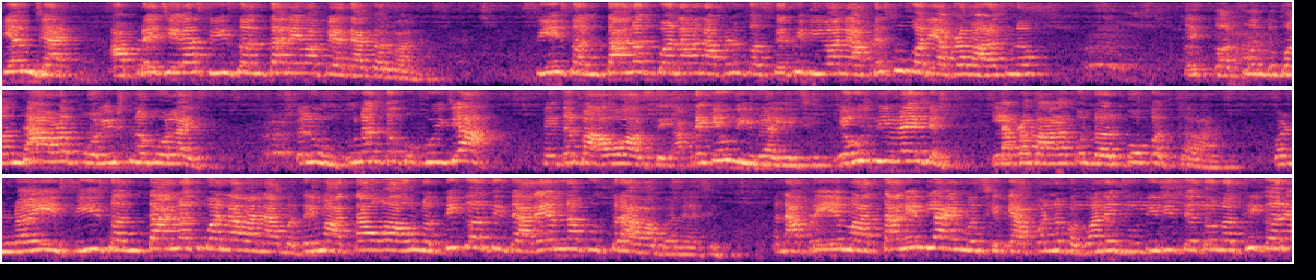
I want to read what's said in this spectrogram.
કેમ જાય? આપણે જેવા સિંહ સંતાન એવા પેદા કરવાના. સિંહ સંતાન જ બનાવવાના. આપણે કશેથી પીવાને? આપણે શું કરીએ? આપણા બાળકનો કંઈક કરતું તો બંધા આપણે પોલીસને બોલાવીશ. પેલું ઊંઘતું ના તો ભૂઈ જા. નહીંતર બાવો આવશે. આપણે કેવું બીવડાવીએ છીએ? એવું જ બીવડાવીએ છીએ એટલે આપણા બાળકો ડરપોક જ થવાના. પણ નહીં, સિંહ સંતાન જ બનાવવાના. બધી માતાઓ આવું નથી કરતી. ત્યારે એમના પુત્ર આવા બન્યા છે. અને આપણે એ માતાની જ લાઈનમાં છે કે આપણને ભગવાને જુદી રીતે તો નથી કર્યા.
